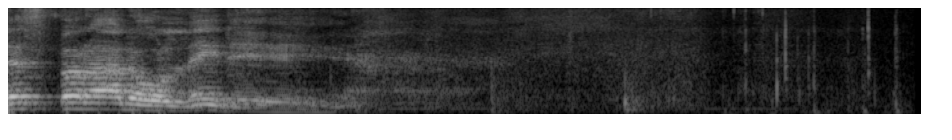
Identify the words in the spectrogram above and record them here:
Desperado lady.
